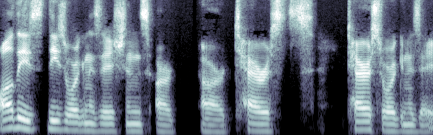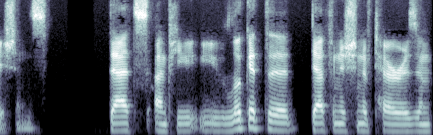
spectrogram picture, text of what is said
all these these organizations are are terrorists, terrorist organizations. That's um, if you you look at the definition of terrorism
